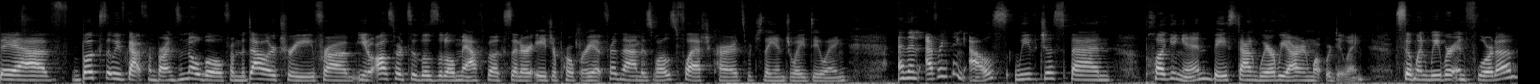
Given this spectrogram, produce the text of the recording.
They have books that we've got from Barnes & Noble, from the Dollar Tree, from, you know, all sorts of those little math books that are age appropriate for them, as well as flashcards, which they enjoy doing. And then everything else, we've just been plugging in based on where we are and what we're doing. So when we were in Florida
